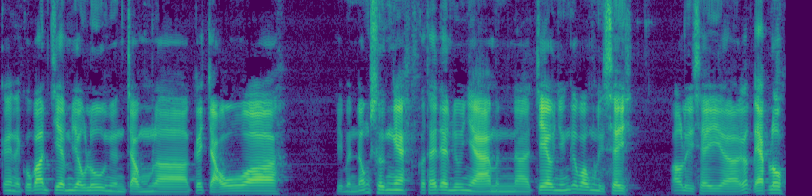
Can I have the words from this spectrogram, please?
Cây này của bác anh chị em giao lưu mình trồng là cái chậu à, thì mình đóng sưng nha. Có thể đem vô nhà mình à, treo những cái bông lì xì. Bao lì xì à, rất đẹp luôn.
